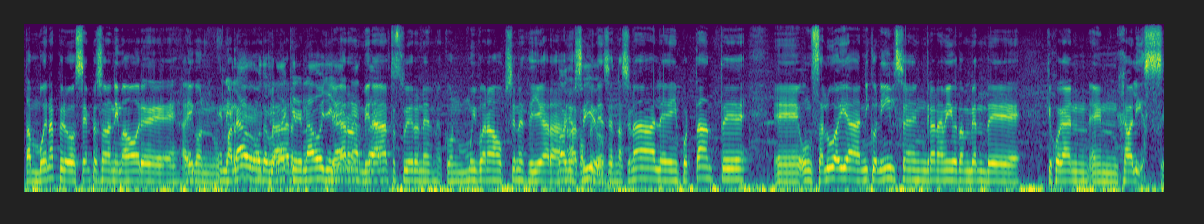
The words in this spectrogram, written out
tan buenas, pero siempre son animadores ahí con. un En par el lado, ¿te acordás que en el lado llegaron bien hasta- alto, estuvieron en- con muy buenas opciones de llegar a, competencias nacionales importantes. Eh, un saludo ahí a Nico Nielsen, gran amigo también de que juega en, en Jabalíes.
